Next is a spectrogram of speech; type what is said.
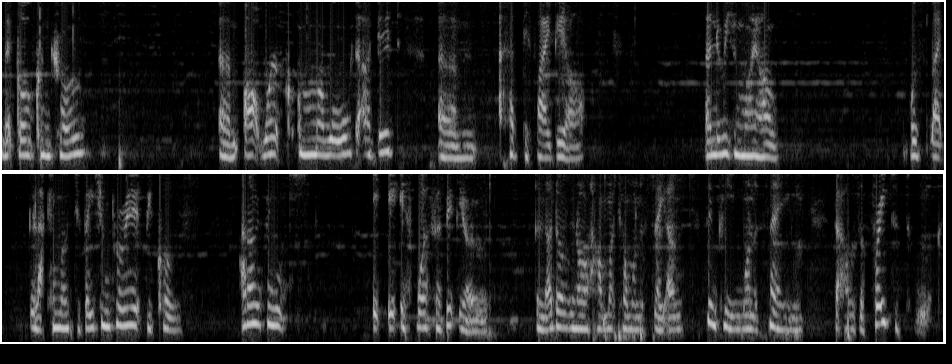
let go control um, artwork on my wall that I did. Um, I had this idea, and the reason why I was like lacking motivation for it because I don't think it, it is worth a video, and I don't know how much I want to say. I simply want to say that I was afraid to talk,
